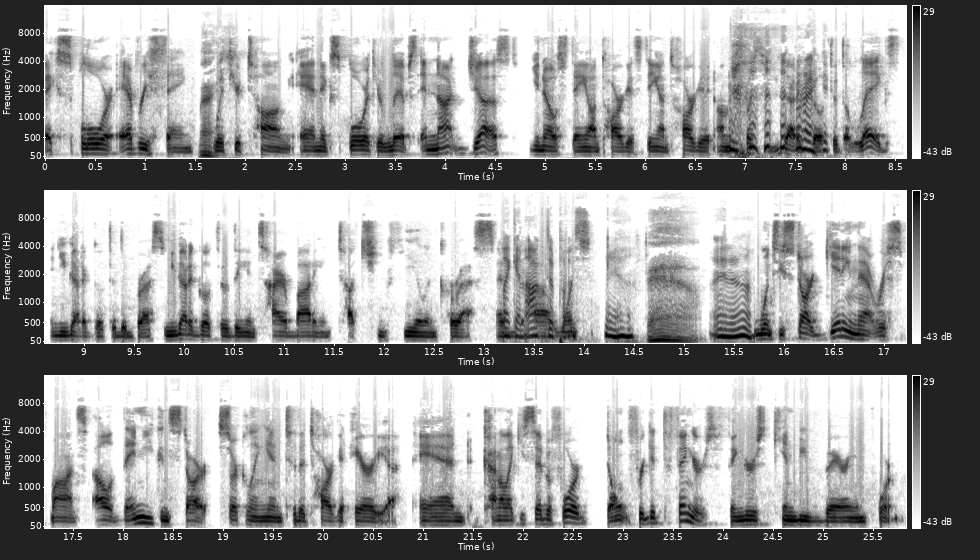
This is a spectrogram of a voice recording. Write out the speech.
explore everything Nice. with your tongue and explore with your lips and not just, you know, stay on target, stay on target on the pussy. You got to go through the legs and you got to go through the breasts and you got to go through the entire body and touch and feel and caress. And, like an uh, octopus. once, yeah. Damn. I know. once you start getting that response, oh, then you can start circling into the target area. And kind of like you said before, don't forget the fingers. Fingers can be very important.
